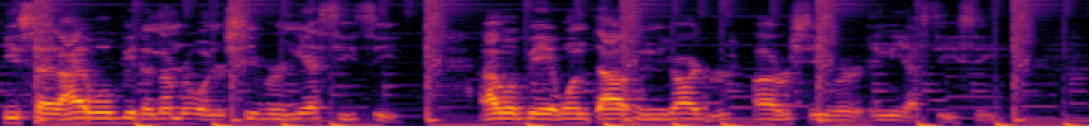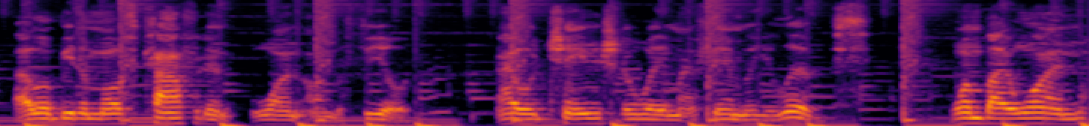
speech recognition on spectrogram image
He said, I will be the number one receiver in the SEC. I will be a 1,000 yard uh, receiver in the SEC. I will be the most confident one on the field. I would change the way my family lives. One by one,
